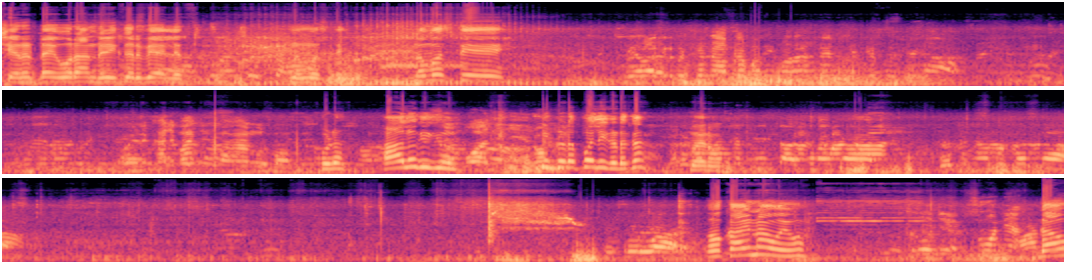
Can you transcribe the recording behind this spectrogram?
शरद ड्रायव्हर आंधळीकर बी आलेत. नमस्ते. नमस्ते. पुढं? आलो की घेऊन. तिकडं पलीकडं का? बरं हो काय नाव आहे हो? हो गाव?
